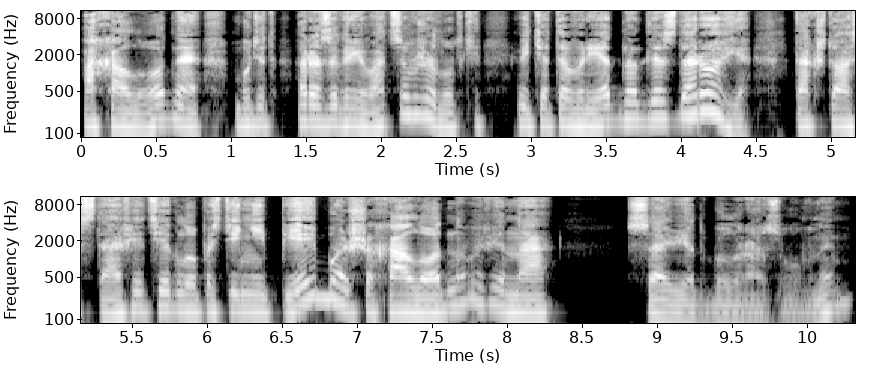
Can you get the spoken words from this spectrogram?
а холодное будет разогреваться в желудке, ведь это вредно для здоровья. Так что оставь эти глупости, не пей больше холодного вина». Совет был разумным,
